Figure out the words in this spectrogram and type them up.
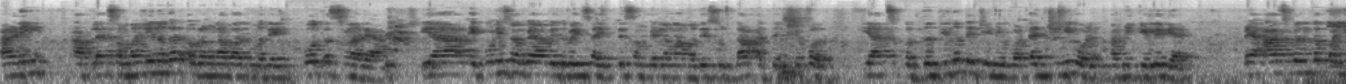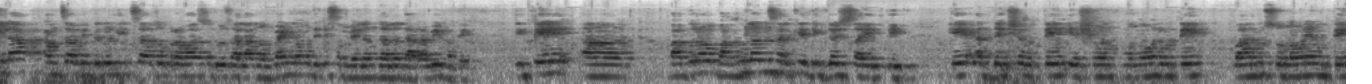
आणि आपल्या संभाजीनगर औरंगाबादमध्ये होत असणाऱ्या या एकोणीसाव्या विद्रोही साहित्य संमेलनामध्ये सुद्धा अध्यक्षपद याच पद्धतीनं त्याची निवड त्यांची निवड आम्ही केलेली आहे. म्हणजे आजपर्यंत पहिला आमचा विद्रोहीचा जो प्रवास सुरू झाला नव्याण्णवमध्ये जे संमेलन झालं धारावीमध्ये तिथे अं, बाबूराव बाहुलांसारखे दिग्गज साहित्यिक हे अध्यक्ष होते यशवंत मनोहर होते वाहरू सोनवणे होते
